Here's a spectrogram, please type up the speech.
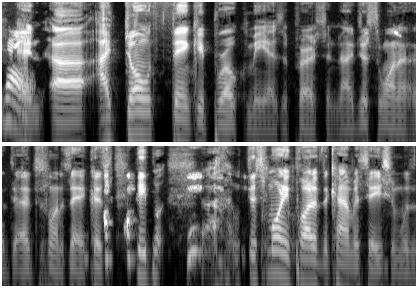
right. and uh, I don't think it broke me as a person. I just want to, I just want to say it because people uh, this morning part of the conversation was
